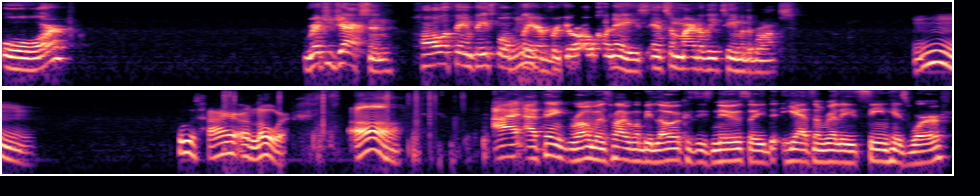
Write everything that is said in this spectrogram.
or Reggie Jackson, Hall of Fame baseball player Mm. for your Oakland A's and some minor league team in the Bronx. Mm. Who is higher or lower? Oh, I, I think Roman's probably going to be lower because he's new, so he, he hasn't really seen his worth.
